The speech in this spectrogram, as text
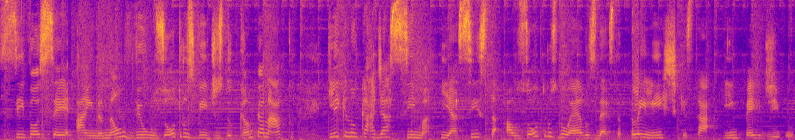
Se você ainda não viu os outros vídeos do campeonato, clique no card acima e assista aos outros duelos desta playlist que está imperdível.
